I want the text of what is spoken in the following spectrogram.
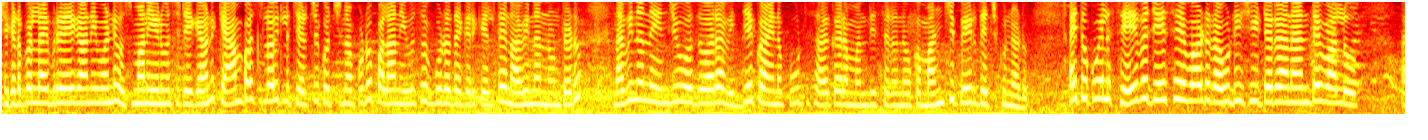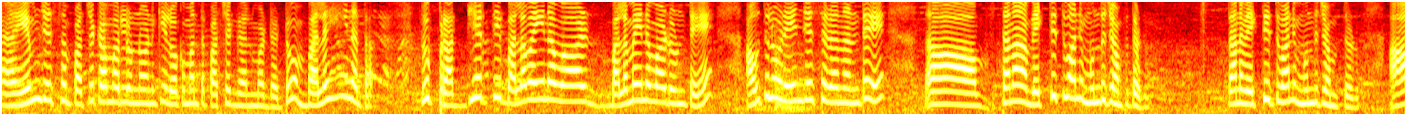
చికటపల్లి లైబ్రరీ కానివ్వండి ఉస్మానియా యూనివర్సిటీ కానీ క్యాంపస్లో ఇట్లా చర్చకు వచ్చినప్పుడు పలానా యూసఫ్ గూడ దగ్గరికి వెళ్తే నవీన్ అన్న ఉంటాడు. నవీన్ అన్న ఎన్జిఓ ద్వారా విద్యకు ఆయన పూర్తి సహకారం అందిస్తాడని ఒక మంచి పేరు తెచ్చుకున్నాడు. అయితే ఒకవేళ సేవ చేసేవాడు రౌడీ షీటర్ అని అంటే వాళ్ళు ఏం చేస్తాం? పచ్చ కమర్లు ఉన్నోనికి లోకమంతా పచ్చగా కనబడ్డట్టు. బలహీనత. ఇప్పుడు ప్రత్యర్థి బలమైన వాడు బలమైన వాడు ఉంటే అవతలోడు ఏం చేస్తాడనంటే తన వ్యక్తిత్వాన్ని ముందు చంపుతాడు. తన వ్యక్తిత్వాన్ని ముందు చంపుతాడు. ఆ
